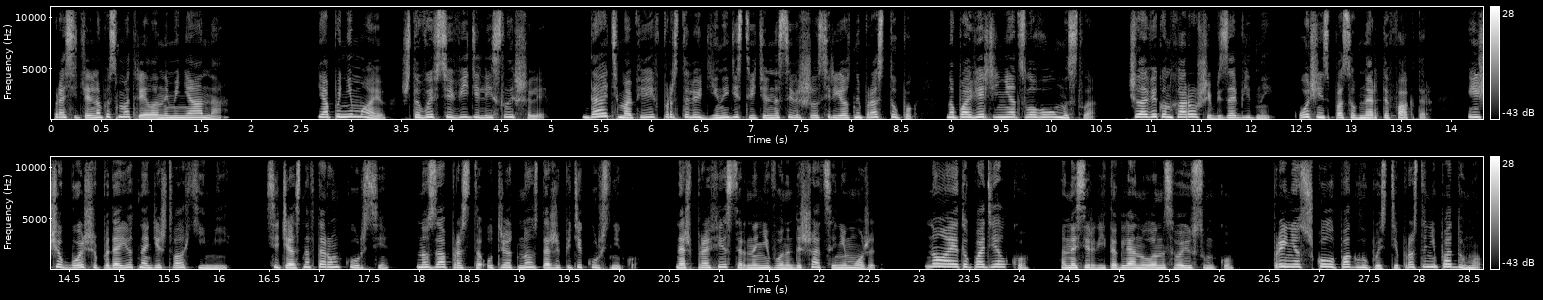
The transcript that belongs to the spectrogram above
Просительно посмотрела на меня она. «Я понимаю, что вы все видели и слышали. Да, Тимофеев простолюдин и действительно совершил серьезный проступок, но поверьте, не от злого умысла. Человек он хороший, безобидный, очень способный артефактор и еще больше подает надежд в алхимии. Сейчас на втором курсе, но запросто утрет нос даже пятикурснику. Наш профессор на него надышаться не может. Ну а эту поделку, она сердито глянула на свою сумку, принес в школу по глупости, просто не подумал.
